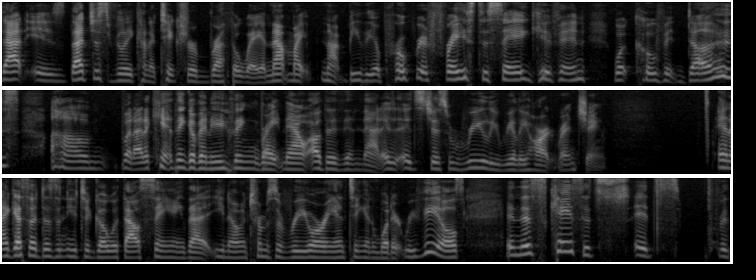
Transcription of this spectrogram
that is that just really kind of takes your breath away and that might not be the appropriate phrase to say given what covid does um, but i can't think of anything right now other than that. It, it's just really really heart-wrenching. And I guess that doesn't need to go without saying that, you know, in terms of reorienting and what it reveals, in this case, it's it's for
